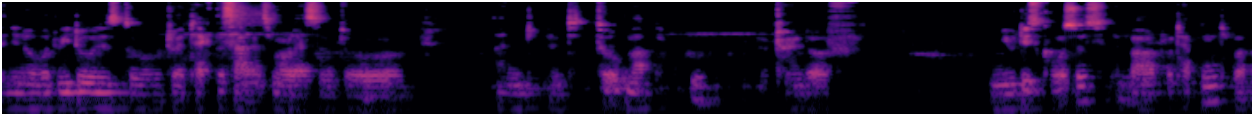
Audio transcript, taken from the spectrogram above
And you know what we do is to to attack the silence more or less and to and and to open up a kind of new discourses about what happened, but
